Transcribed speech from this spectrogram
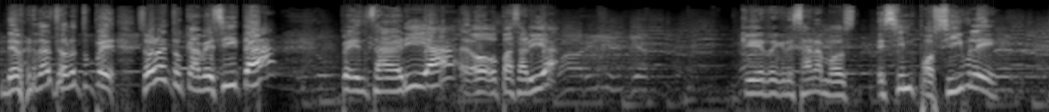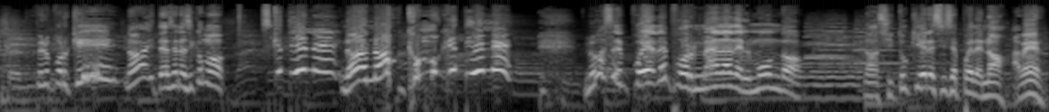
de verdad, solo, tú pe- solo en tu cabecita pensaría o pasaría que regresáramos. Es imposible. ¿Pero por qué? ¿No? Y te hacen así como, es que tiene. No, no, ¿cómo que tiene? No se puede por nada del mundo. No, si tú quieres, sí se puede. No, a ver.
